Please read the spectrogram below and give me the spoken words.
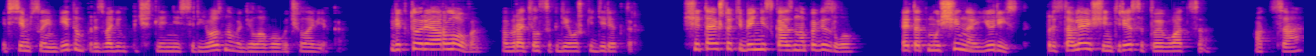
и всем своим видом производил впечатление серьезного делового человека. «Виктория Орлова», – обратился к девушке директор, – «считай, что тебе несказанно повезло. Этот мужчина – юрист, представляющий интересы твоего отца». «Отца?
